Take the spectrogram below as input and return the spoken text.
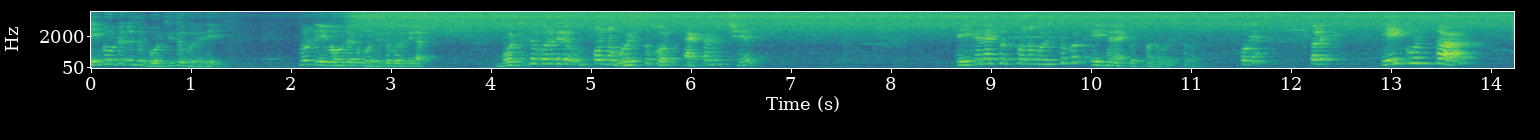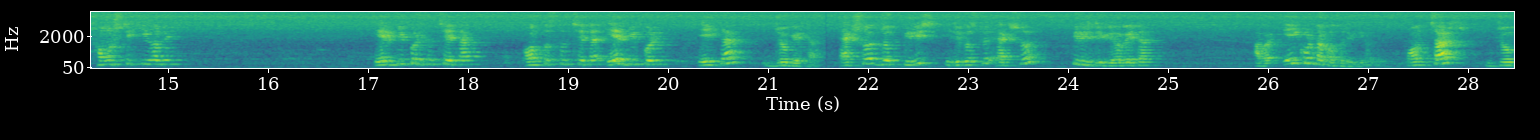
এই বাহুটা কিন্তু বর্ধিত করে দিই, ধরুন এই বাহুটাকে বর্ধিত করে দিলাম। বর্ধিত করে দিলে উৎপন্ন বহিস্থ কোণ একটা হচ্ছে এইখানে একটা উৎপন্ন বহিস্থ কোণ, এইখানে একটা উৎপন্ন বহিস্থ কোণ। ওকে তাহলে এই কোণটা সমষ্টি কি হবে? এর বিপরীত হচ্ছে এটা, অন্তস্থ হচ্ছে এটা, এর বিপরীত এইটা, যোগ এটা। একশো যোগ তিরিশ ইজিকস টু একশো তিরিশ ডিগ্রি হবে এটা। আবার এই কোণটা কত ডিগ্রি হবে? পঞ্চাশ যোগ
